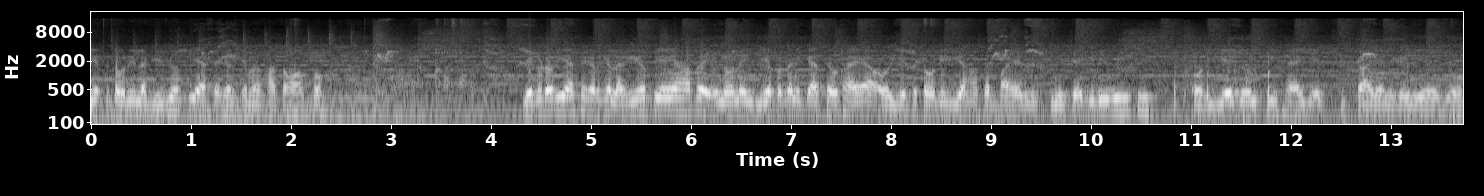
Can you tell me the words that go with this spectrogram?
ये कटोरी लगी हुई होती है, ऐसे करके मैं खाता हूँ आपको। ये कटोरी ऐसे करके लगी होती है यहाँ पे। इन्होंने ये पता नहीं कैसे उठाया और ये कटोरी यहाँ से बाहर नीचे गिरी हुई थी। और ये जो उनकी है, ये छिक्का यानी कि ये जो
